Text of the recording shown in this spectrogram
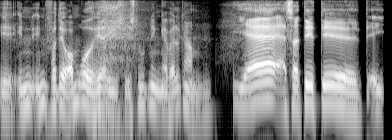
øh, inden, inden for det område her i, i slutningen af valgkampen? Ja, altså, det, det, det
